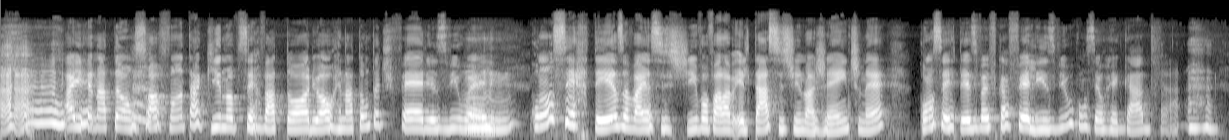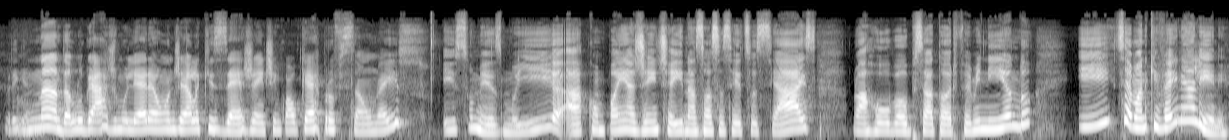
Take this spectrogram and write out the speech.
Aí, Renatão, sua fã tá aqui no observatório. Ó, o Renatão tá de férias, viu, Ellen? Com certeza vai assistir. Vou falar, ele tá assistindo a gente, né? Com certeza vai ficar feliz, viu, com seu recado. Obrigada. Nanda, lugar de mulher é onde ela quiser, gente, em qualquer profissão, não é isso? Isso mesmo. E acompanha a gente aí nas nossas redes sociais, no arroba Observatório Feminino. E semana que vem, né, Aline?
